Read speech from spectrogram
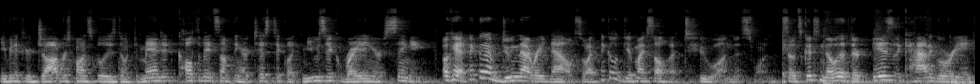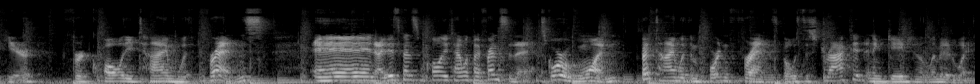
Even if your job responsibilities don't demand it, cultivate something artistic like music, writing, or singing. Okay, I think that I'm doing that right now, so I think I'll give myself a two on this one. So it's good to know that there is a category in here for quality time with friends. And I did spend some quality time with my friends today. Score one, spent time with important friends, but was distracted and engaged in a limited way.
